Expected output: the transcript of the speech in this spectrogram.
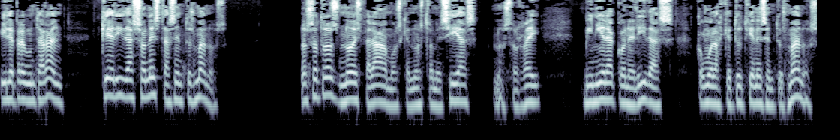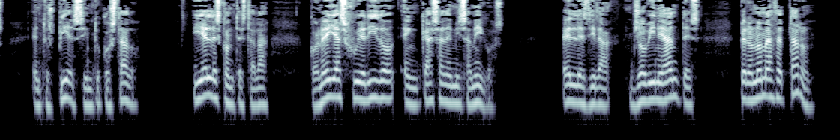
y le preguntarán ¿Qué heridas son estas en tus manos? Nosotros no esperábamos que nuestro Mesías, nuestro Rey, viniera con heridas como las que tú tienes en tus manos, en tus pies y en tu costado. Y él les contestará Con ellas fui herido en casa de mis amigos. Él les dirá, yo vine antes, pero no me aceptaron,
